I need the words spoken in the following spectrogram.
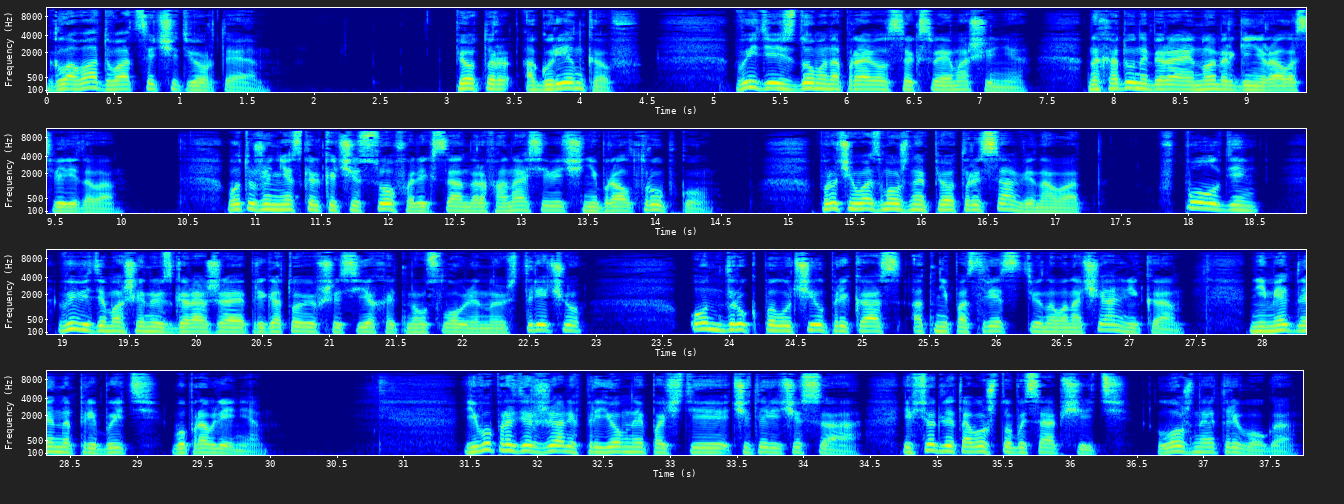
Глава 24. Петр Огуренков, выйдя из дома, направился к своей машине, на ходу набирая номер генерала Свиридова. Вот уже несколько часов Александр Афанасьевич не брал трубку. Впрочем, возможно, Петр и сам виноват. В полдень, выведя машину из гаража и приготовившись ехать на условленную встречу, он вдруг получил приказ от непосредственного начальника немедленно прибыть в управление. Его продержали в приемной почти четыре часа, и все для того, чтобы сообщить «ложная тревога».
